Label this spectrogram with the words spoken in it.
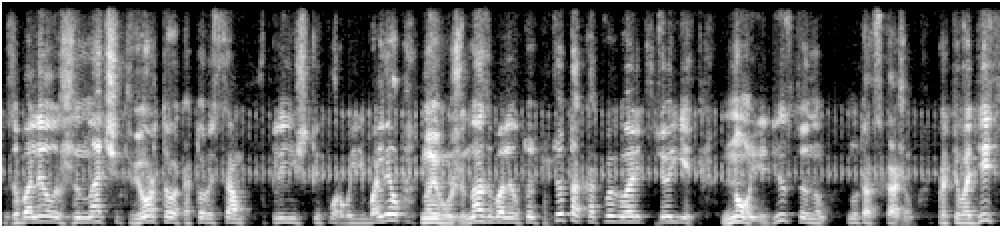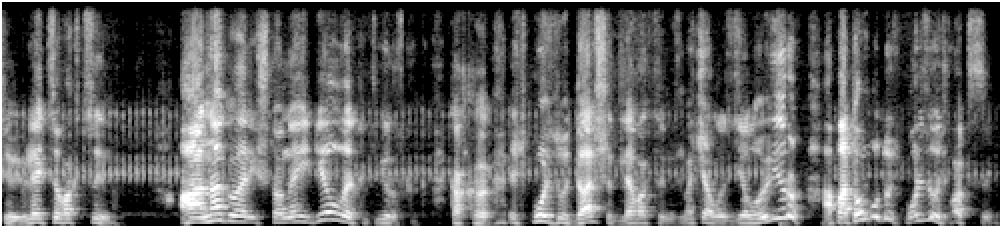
заболела жена четвертого, который сам в клинической форме не болел, но его жена заболела. То есть все так, как вы говорите, все есть. Но единственным, ну так скажем, противодействием является вакцина. А она говорит, что она и делала этот вирус как как э, использовать дальше для вакцины. Сначала сделаю вирус, а потом буду использовать вакцину.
